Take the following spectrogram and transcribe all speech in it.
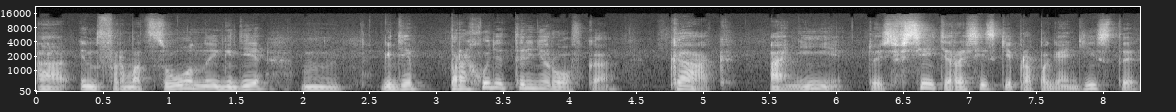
а, информационный, где, где проходит тренировка, как они, то есть все эти российские пропагандисты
